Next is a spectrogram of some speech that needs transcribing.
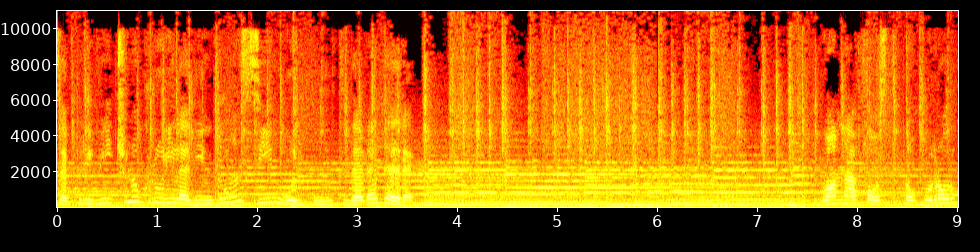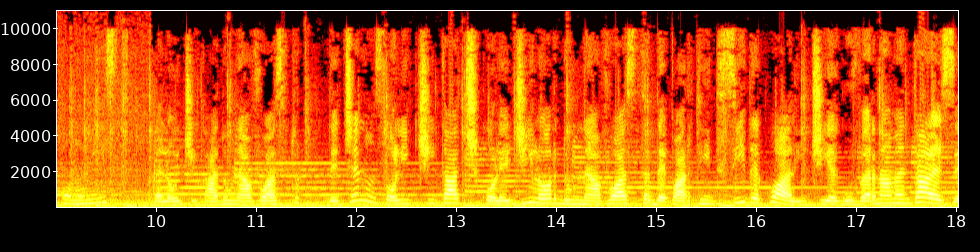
să priviți lucrurile dintr-un singur punct de vedere? Doamna a fost procuror comunist, pe logica dumneavoastră, de ce nu solicitați colegilor dumneavoastră de partid și de coaliție guvernamental să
